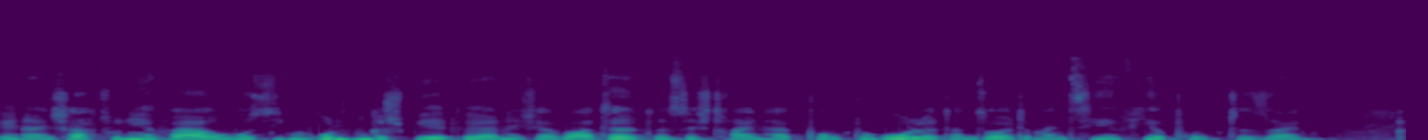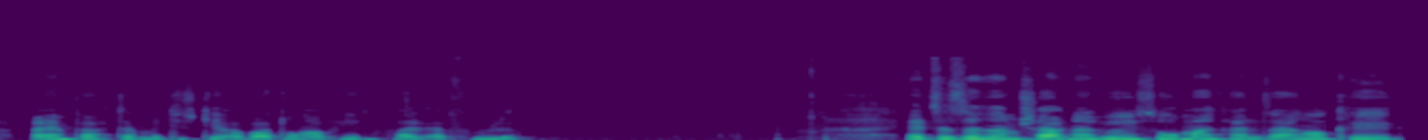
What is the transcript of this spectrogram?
in ein Schachturnier fahre, wo sieben Runden gespielt werden, ich erwarte, dass ich dreieinhalb Punkte hole, dann sollte mein Ziel vier Punkte sein. Einfach, damit ich die Erwartung auf jeden Fall erfülle. Jetzt ist es im Schach natürlich so, man kann sagen, okay,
